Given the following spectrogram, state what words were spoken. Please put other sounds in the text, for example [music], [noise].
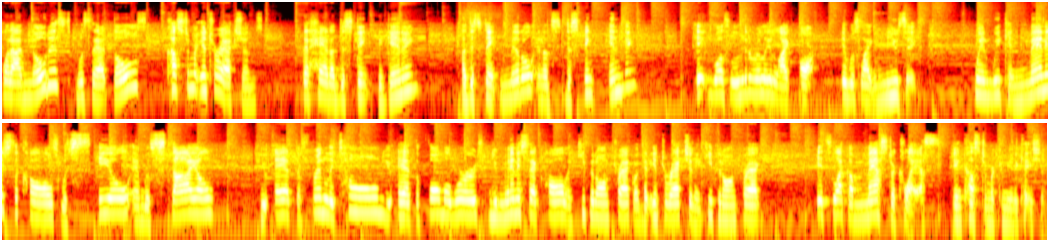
what I noticed was that those customer interactions that had a distinct beginning, a distinct middle, and a distinct ending, it was literally like art. It was like music. When we can manage the calls with skill and with style, you add the friendly tone, you add the formal words, you manage that call and keep it on track, or that interaction and keep it on track. It's like a master class in customer communication.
